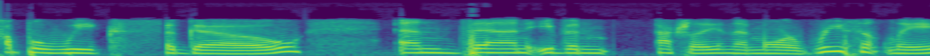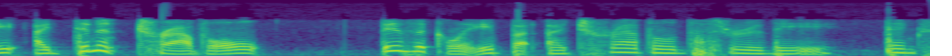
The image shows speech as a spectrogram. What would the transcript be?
couple weeks ago and then even actually, and then more recently, I didn't travel physically, but I traveled through the thanks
